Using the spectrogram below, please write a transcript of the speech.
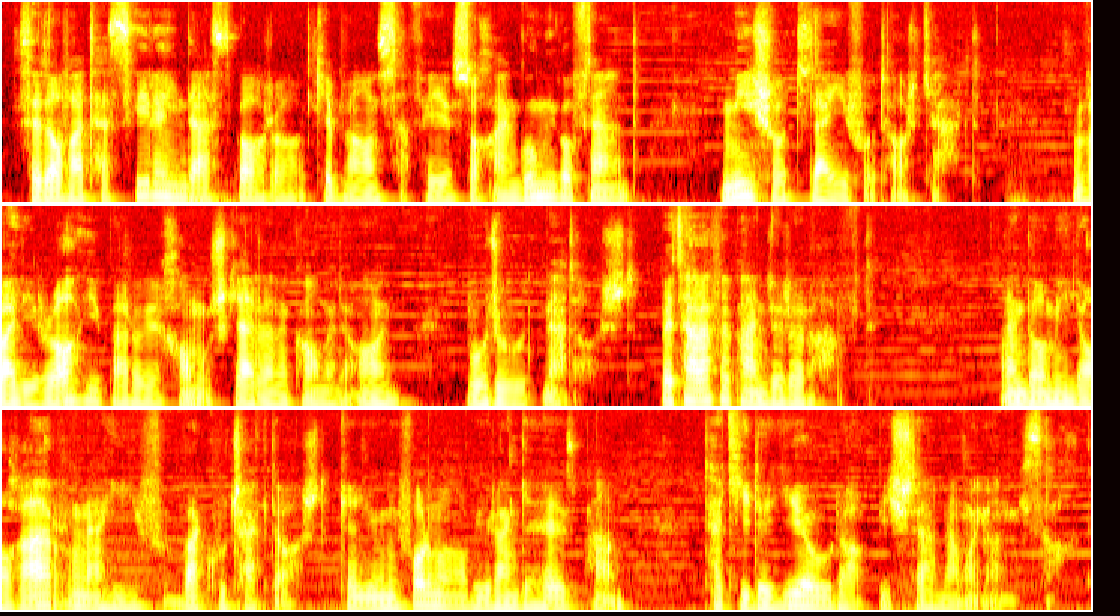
صدا و تصویر این دستگاه را که به آن صفحه سخنگو می گفتند می‌شد ضعیف و تار کرد ولی راهی برای خاموش کردن کامل آن وجود نداشت. به طرف پنجره رفت. اندامی لاغر، نحیف و کوچک داشت که یونیفرم آبی رنگ حزب هم تکیدگی او را بیشتر نمایان می ساخت.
